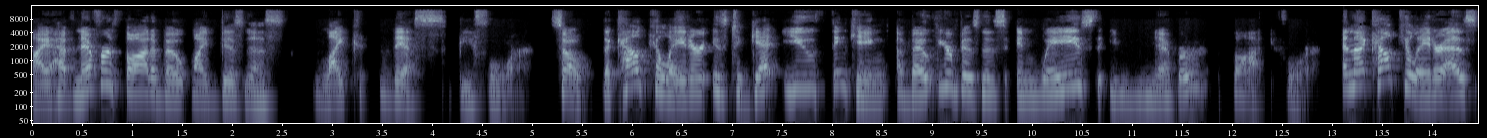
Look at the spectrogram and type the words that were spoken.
I have never thought about my business like this before. So the calculator is to get you thinking about your business in ways that you never thought before. And that calculator, as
